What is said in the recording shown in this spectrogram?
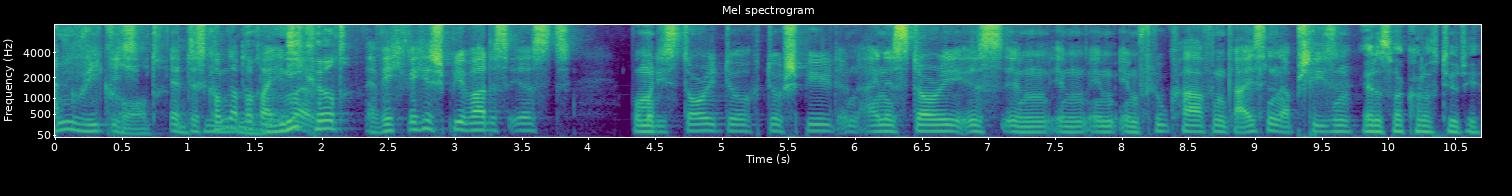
Unrecord. Ich, äh, das kommt aber Noch bei gehört. Äh, welch, welches Spiel war das erst, wo man die Story durch, durchspielt und eine Story ist im, im, im, im Flughafen Geiseln abschießen? Ja, das war Call of Duty.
